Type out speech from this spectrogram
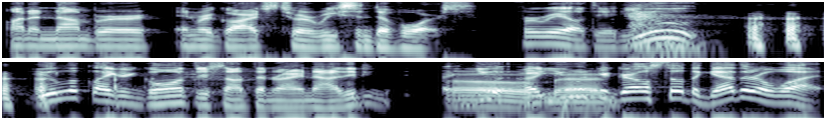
on a number in regards to a recent divorce? For real, dude. You you look like you're going through something right now. Did you, are, oh, you, are you and your girl still together or what?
